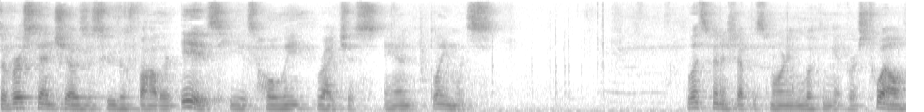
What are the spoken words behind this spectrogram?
So, verse 10 shows us who the Father is. He is holy, righteous, and blameless. Let's finish up this morning looking at verse 12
